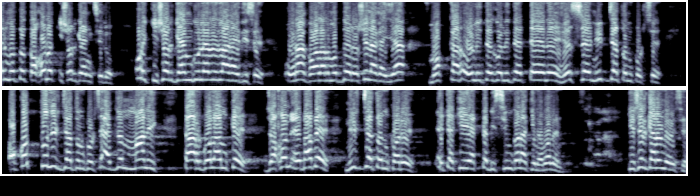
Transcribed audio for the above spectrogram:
এর মতো তখনও কিশোর গ্যাং ছিল? ওই কিশোর গ্যাংগুলার লাগাই দিছে? ওরা গলার মধ্যে রশি লাগাইয়া মক্কার অলিতে গলিতে টেনে হেসে নির্যাতন করছে, অকথ্য নির্যাতন করছে। একজন মালিক তার গোলামকে যখন এভাবে নির্যাতন করে এটা কি একটা বিশৃঙ্খলা কিনা বলেন? কিসের কারণে হয়েছে?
